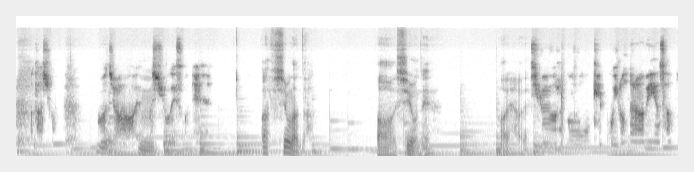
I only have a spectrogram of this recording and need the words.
あ確かに。あじゃあ、やっぱ塩ですかね。あ、塩なんだ。ああ、塩ね。はいはい。自分はあの結構いろんなラーメン屋さんの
